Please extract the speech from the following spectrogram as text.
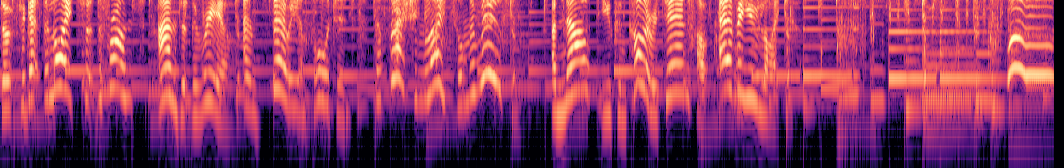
Don't forget the lights at the front and at the rear. And very important, the flashing lights on the roof. And now you can colour it in however you like. Woo!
